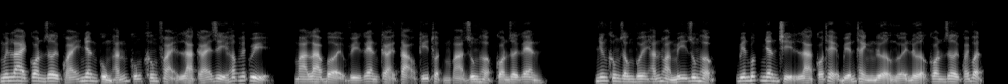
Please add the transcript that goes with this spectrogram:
Nguyên lai con rơi quái nhân cùng hắn cũng không phải là cái gì hấp huyết quỷ, mà là bởi vì gen cải tạo kỹ thuật mà dung hợp con rơi gen. Nhưng không giống với hắn hoàn mỹ dung hợp, biên bức nhân chỉ là có thể biến thành nửa người nửa con rơi quái vật,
